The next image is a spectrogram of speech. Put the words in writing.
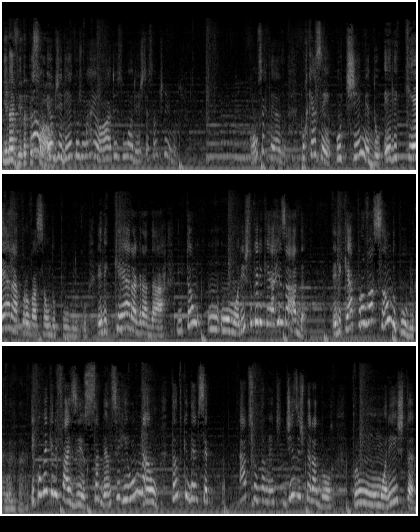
E na vida pessoal? Não, eu diria que os maiores humoristas são tímidos. Com certeza. Porque assim, o tímido, ele quer a aprovação do público, ele quer agradar. Então, o um, um humorista, o que ele quer é a risada. Ele quer a aprovação do público. É e como é que ele faz isso? Sabendo se riu ou não. Tanto que deve ser absolutamente desesperador para um humorista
